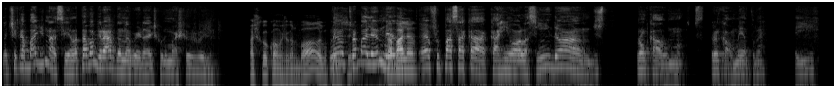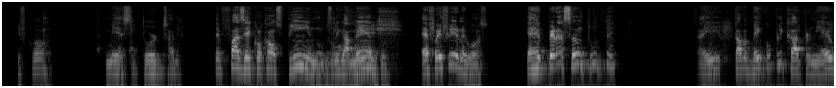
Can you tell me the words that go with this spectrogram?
Ela tinha acabado de nascer. Ela tava grávida, na verdade, quando machuquei o joelho. Machucou como? Jogando bola? Não, assim? trabalhando mesmo. Trabalhando. É, eu fui passar com a carrinhola assim, deu uma. des- troncal, um né? Aí ele ficou meio assim, torto, sabe? Teve que fazer, colocar uns pinos, ligamentos. Vixe. É, foi feio o negócio. E a recuperação, tudo, né? Aí tava bem complicado pra mim. Aí eu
